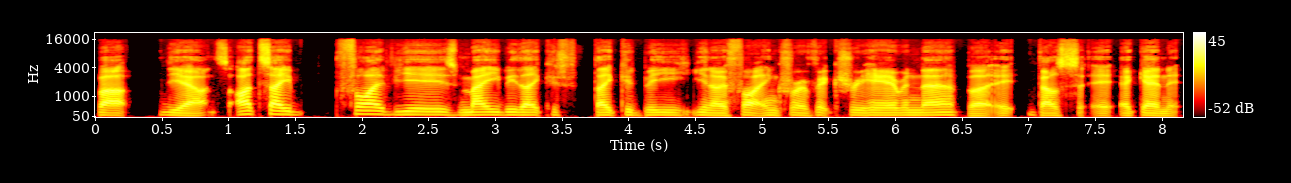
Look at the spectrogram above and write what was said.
But yeah, I'd- I'd say five years. Maybe they could they could be you know fighting for a victory here and there. But it does it, again. It,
